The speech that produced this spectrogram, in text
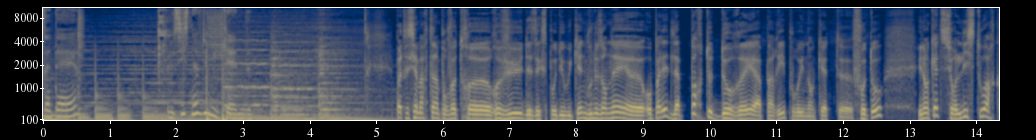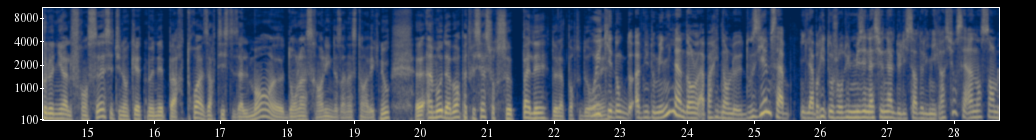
France Inter, le 6-9 du week-end. Patricia Martin, pour votre euh, revue des expos du week-end, vous nous emmenez euh, au palais de la Porte Dorée à Paris pour une enquête euh, photo, une enquête sur l'histoire coloniale française. C'est une enquête menée par trois artistes allemands, dont l'un sera en ligne dans un instant avec nous. Un mot d'abord, Patricia, sur ce palais de la Porte Dorée. Oui, qui est donc avenue Doménil, à Paris dans le 12e. Ça, il abrite aujourd'hui le Musée national de l'histoire de l'immigration. C'est un ensemble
